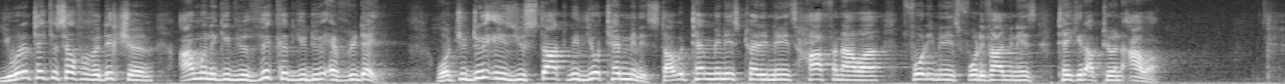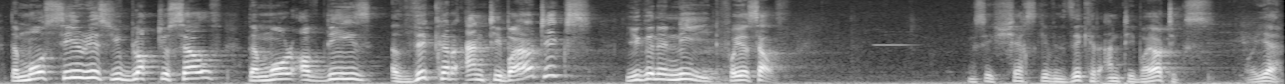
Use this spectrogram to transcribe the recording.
you want to take yourself of addiction, I'm going to give you dhikr you do every day. What you do is you start with your 10 minutes. Start with 10 minutes, 20 minutes, half an hour, 40 minutes, 45 minutes, take it up to an hour. The more serious you blocked yourself, the more of these dhikr antibiotics you're going to need for yourself. You see, Sheikh's giving dhikr antibiotics. Oh yeah.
